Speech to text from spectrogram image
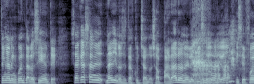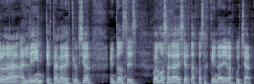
tengan en cuenta lo siguiente: ya acá ya nadie nos está escuchando, ya pararon el episodio y se fueron a- al link que está en la descripción. Entonces, podemos hablar de ciertas cosas que nadie va a escuchar.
